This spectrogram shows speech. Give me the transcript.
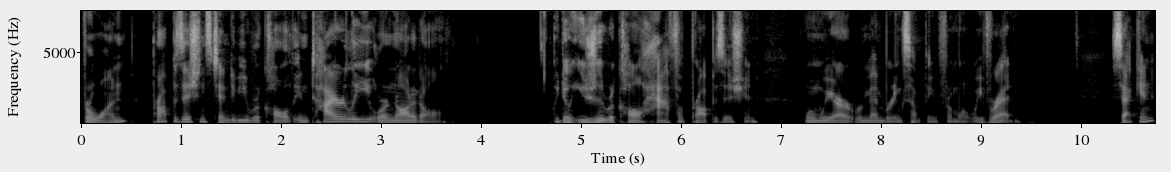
For one, propositions tend to be recalled entirely or not at all. We don't usually recall half a proposition, when we are remembering something from what we've read. Second,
